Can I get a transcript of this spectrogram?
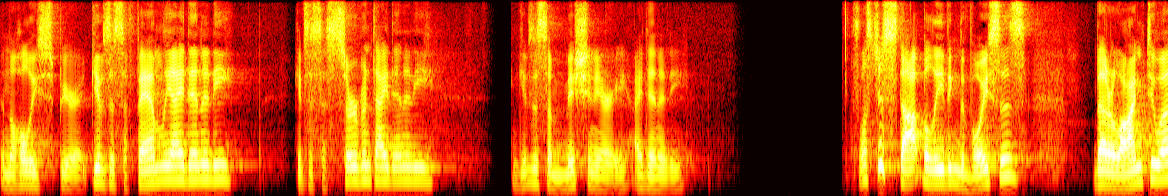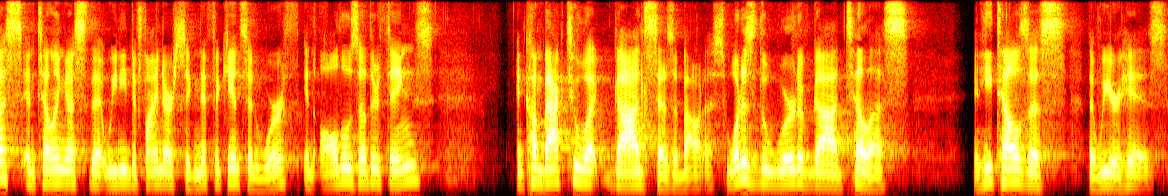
and the holy spirit. It gives us a family identity gives us a servant identity and gives us a missionary identity. So let's just stop believing the voices that are lying to us and telling us that we need to find our significance and worth in all those other things and come back to what God says about us. What does the Word of God tell us? And He tells us that we are His.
